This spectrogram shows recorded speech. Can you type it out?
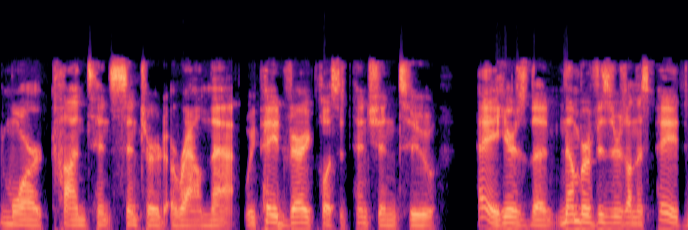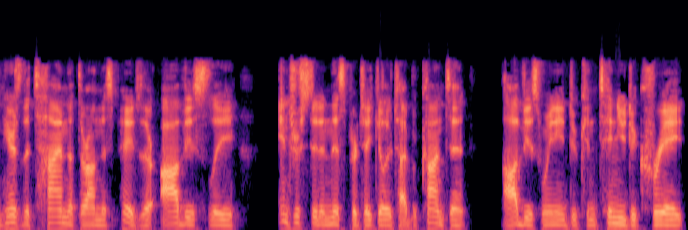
more content centered around that. We paid very close attention to, hey, here's the number of visitors on this page, and here's the time that they're on this page. They're obviously interested in this particular type of content. Obvious, we need to continue to create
